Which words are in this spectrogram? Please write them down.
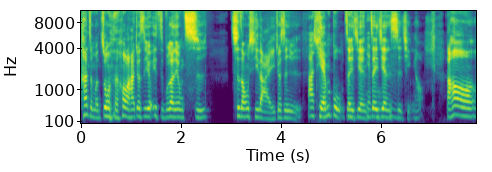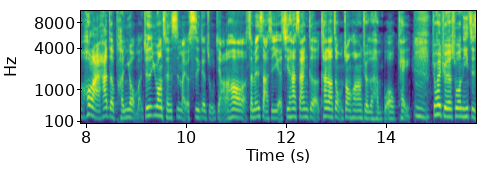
她怎么做呢？后来她就是又一直不断的用吃。吃东西来就是填补这件、嗯、这件事情哈，嗯、然后后来他的朋友们就是欲望城市嘛，有四个主角，然后 Samantha 是一个，其他三个看到这种状况，觉得很不 OK，嗯，就会觉得说你只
